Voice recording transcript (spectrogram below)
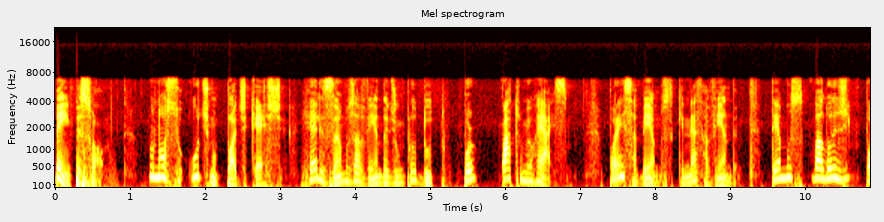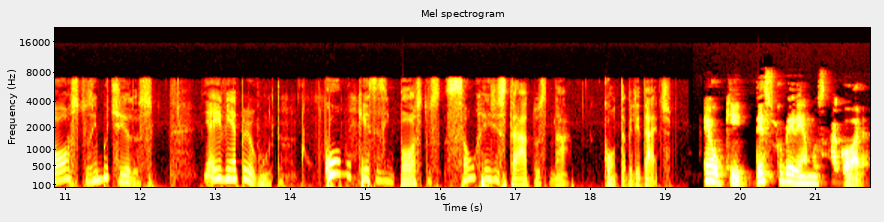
Bem, pessoal, no nosso último podcast realizamos a venda de um produto por R$ mil reais. Porém, sabemos que nessa venda temos valores de impostos embutidos. E aí vem a pergunta: como que esses impostos são registrados na contabilidade? É o que descobriremos agora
